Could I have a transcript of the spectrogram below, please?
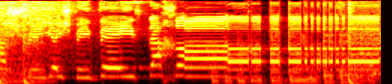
As frias vivem sarrar. Ah,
